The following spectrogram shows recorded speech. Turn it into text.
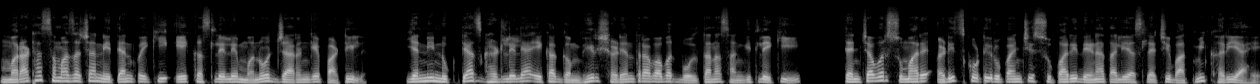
मराठा समाजाच्या नेत्यांपैकी एक असलेले मनोज जारंगे पाटील यांनी नुकत्याच घडलेल्या एका गंभीर षडयंत्राबाबत बोलताना सांगितले की त्यांच्यावर सुमारे अडीच कोटी रुपयांची सुपारी देण्यात आली असल्याची बातमी खरी आहे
